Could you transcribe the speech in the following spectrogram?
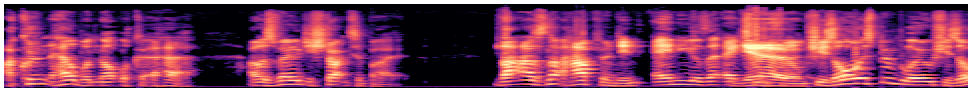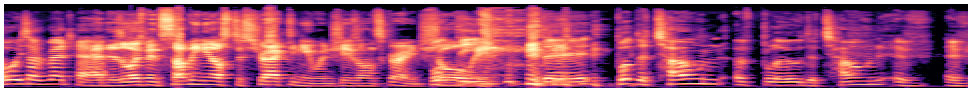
I couldn't help but not look at her hair. I was very distracted by it. That has not happened in any other X Men Yeah. film. She's always been blue. She's always had red hair. and there's always been something else distracting you when she's on screen. But Surely, the, the but the tone of blue, the tone of, of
